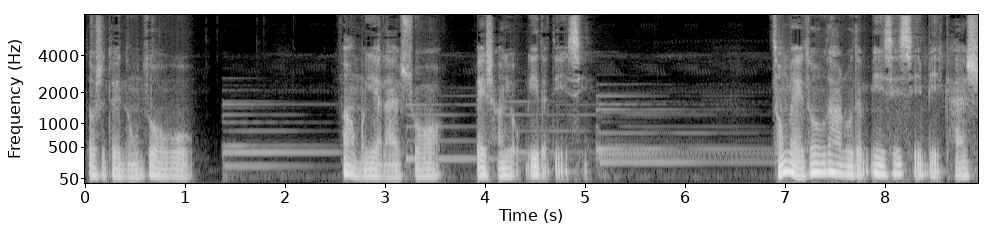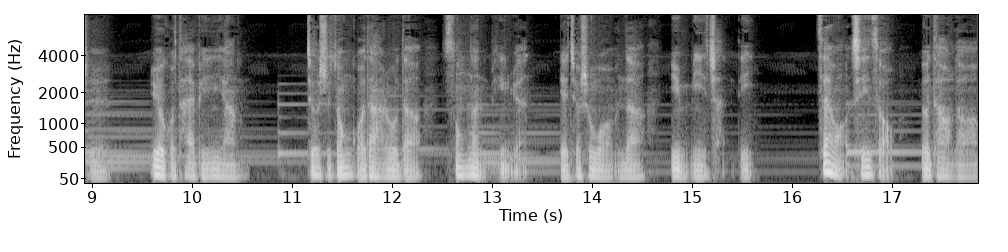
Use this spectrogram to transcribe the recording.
都是对农作物、放牧业来说非常有利的地形。从美洲大陆的密西西比开始，越过太平洋。就是中国大陆的松嫩平原，也就是我们的玉米产地。再往西走，又到了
